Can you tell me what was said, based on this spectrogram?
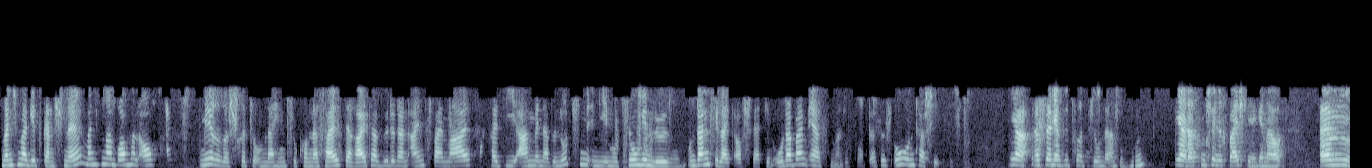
Manchmal geht es ganz schnell, manchmal braucht man auch mehrere Schritte, um dahin zu kommen. Das heißt, der Reiter würde dann ein, zwei Mal halt die Armbänder benutzen, in die Emotion gehen, lösen und dann vielleicht aufs Pferd gehen oder beim ersten Mal sofort. Das ist so unterschiedlich. Ja. Das wäre eine ja. Situation dazu. Hm? Ja, das ist ein schönes Beispiel, genau. Ähm,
